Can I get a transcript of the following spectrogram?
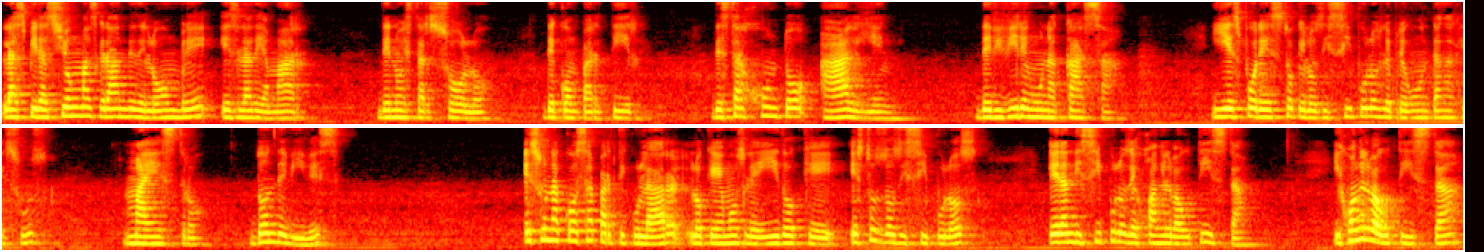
La aspiración más grande del hombre es la de amar, de no estar solo, de compartir, de estar junto a alguien, de vivir en una casa. Y es por esto que los discípulos le preguntan a Jesús, Maestro, ¿dónde vives? Es una cosa particular lo que hemos leído que estos dos discípulos eran discípulos de Juan el Bautista. Y Juan el Bautista,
